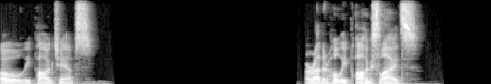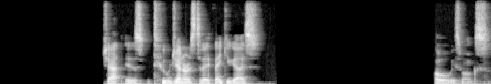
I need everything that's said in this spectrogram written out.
Holy pog champs. Or rather, holy pog slides. Chat is too generous today. Thank you guys. Holy smokes.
